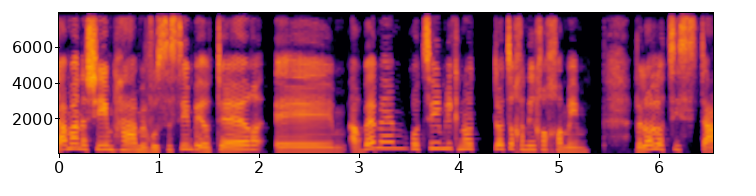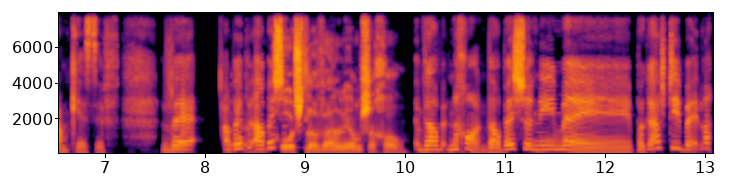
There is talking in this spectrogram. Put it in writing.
גם האנשים המבוססים ביותר, אה, הרבה מהם רוצים לקנות לא צרכנים חכמים, ולא להוציא סתם כסף. והרבה הרבה שנים... קרוש לבן ליום שחור. והרבה, נכון, והרבה שנים אה, פגשתי ב... לא,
